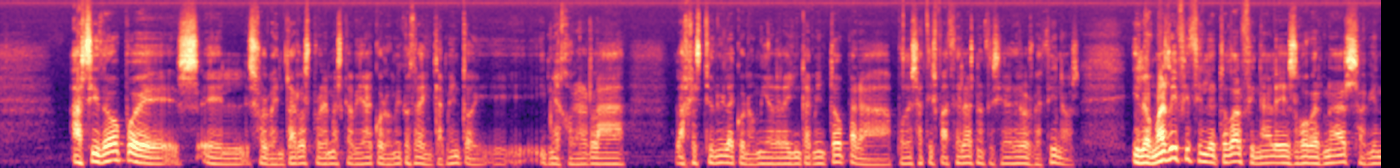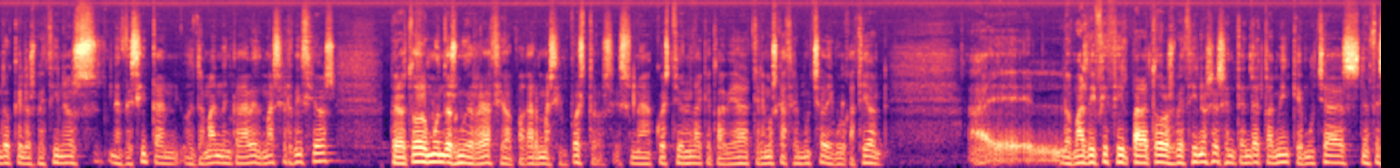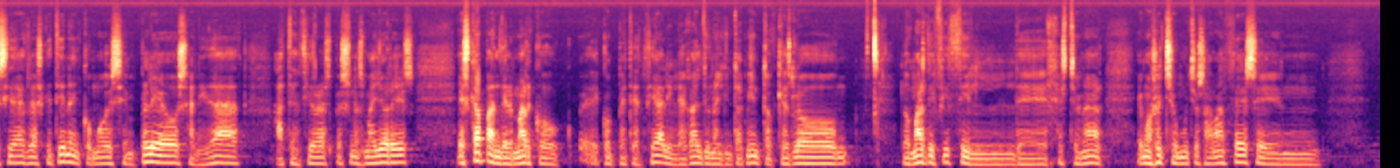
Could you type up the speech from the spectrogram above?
ha sido pues solventar los problemas que había económicos del ayuntamiento y, y mejorar la, la gestión y la economía del ayuntamiento para poder satisfacer las necesidades de los vecinos. Y lo más difícil de todo al final es gobernar sabiendo que los vecinos necesitan o demandan cada vez más servicios, pero todo el mundo es muy reacio a pagar más impuestos. Es una cuestión en la que todavía tenemos que hacer mucha divulgación. Eh, lo más difícil para todos los vecinos es entender también que muchas necesidades de las que tienen, como es empleo, sanidad, atención a las personas mayores, escapan del marco eh, competencial y legal de un ayuntamiento, que es lo, lo más difícil de gestionar. Hemos hecho muchos avances en,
